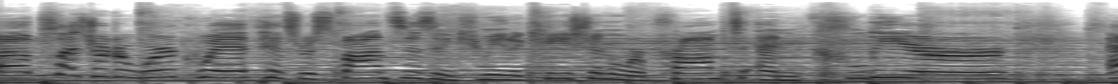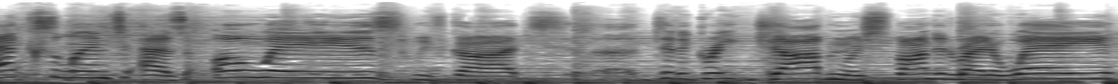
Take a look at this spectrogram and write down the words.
A pleasure to work with. His responses and communication were prompt and clear. Excellent as always. We've got, uh, did a great job and responded right away.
